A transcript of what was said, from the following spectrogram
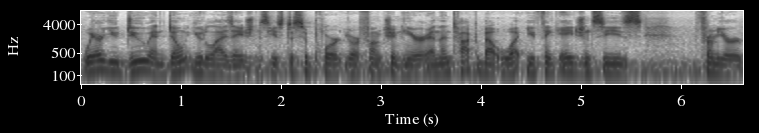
where you do and don't utilize agencies to support your function here, and then talk about what you think agencies, from your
